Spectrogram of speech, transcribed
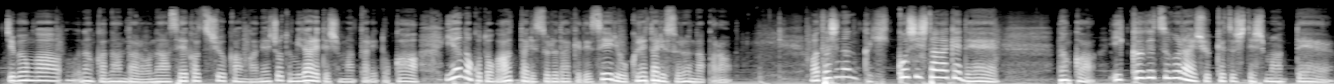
自分がなんかなんだろうな生活習慣がねちょっと乱れてしまったりとか嫌なことがあったりするだけで生理をくれたりするんだから私なんか引っ越ししただけでなんか1ヶ月ぐらい出血してしまって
